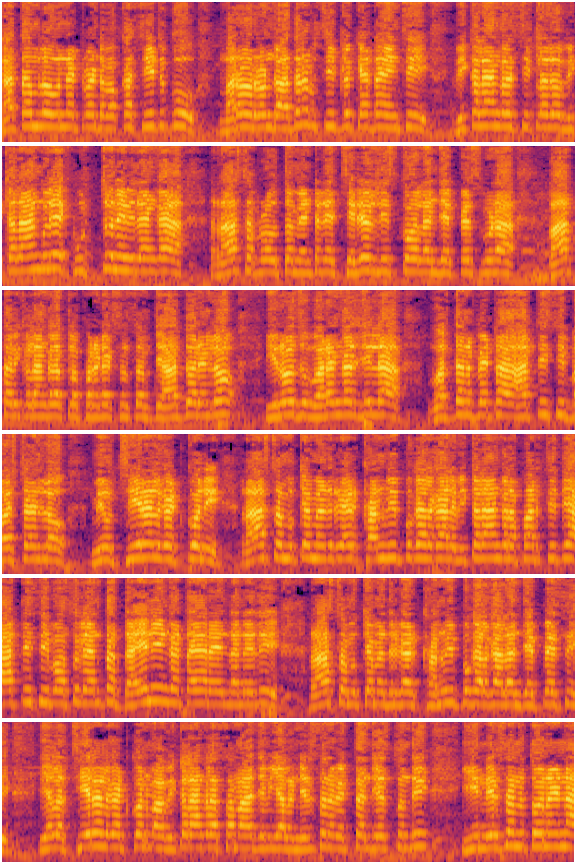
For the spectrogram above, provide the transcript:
గతంలో ఉన్నటువంటి ఒక సీటుకు మరో రెండు అదనపు సీట్లు కేటాయించి వికలాంగుల సీట్లలో వికలాంగులే కూర్చునే విధంగా రాష్ట్ర ప్రభుత్వం వెంటనే చర్యలు తీసుకోవాలని చెప్పేసి కూడా భారత వికలాంగుల క్లబ్ పరిరక్షణ సమితి ఆధ్వర్యంలో ఈ రోజు వరంగల్ జిల్లా వర్ధనపేట ఆర్టీసీ బస్టాండ్లో మేము చీరలు కట్టుకొని రాష్ట్ర ముఖ్యమంత్రి గారు కనువిప్పు కలగాలి. వికలాంగుల పరిస్థితి ఆర్టీసీ బస్సులు ఎంత దయనీయంగా తయారైందనేది రాష్ట్ర ముఖ్యమంత్రి గారి కనువిప్పు కలగాలని చెప్పేసి ఇలా చీరలు కట్టుకొని మా వికలాంగుల సమాజం ఇలా నిరసన వ్యక్తం చేస్తుంది. ఈ నిరసనతోనైనా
